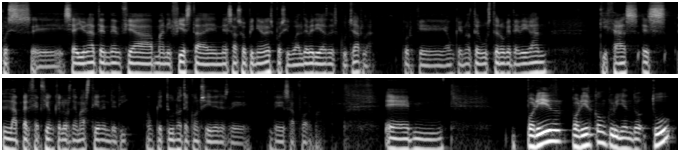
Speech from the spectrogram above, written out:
pues eh, si hay una tendencia manifiesta en esas opiniones, pues igual deberías de escucharla. Porque aunque no te guste lo que te digan, quizás es la percepción que los demás tienen de ti aunque tú no te consideres de, de esa forma. Eh, por, ir, por ir concluyendo, ¿tú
